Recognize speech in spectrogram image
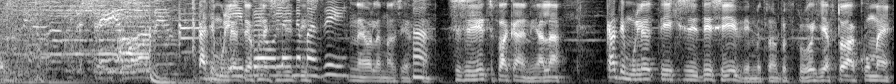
όλα. Κάτι μου λέει Είπε ότι έχουν όλα είναι συζητήσει. μαζί; Ναι, όλα μαζί αυτά. Α. Στη συζήτηση που θα κάνει. Αλλά κάτι μου λέει ότι έχει συζητήσει ήδη με τον Πρωθυπουργό και γι' αυτό ακούμε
